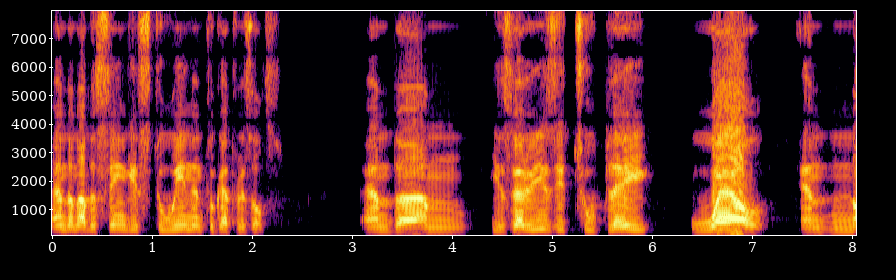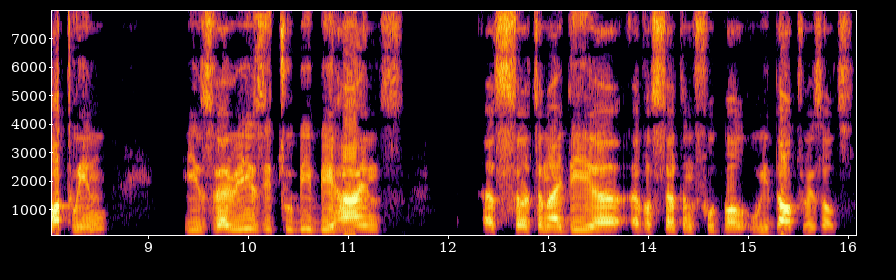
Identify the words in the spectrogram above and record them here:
and another thing is to win and to get results. And um, it's very easy to play well and not win. It's very easy to be behind a certain idea of a certain football without results.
